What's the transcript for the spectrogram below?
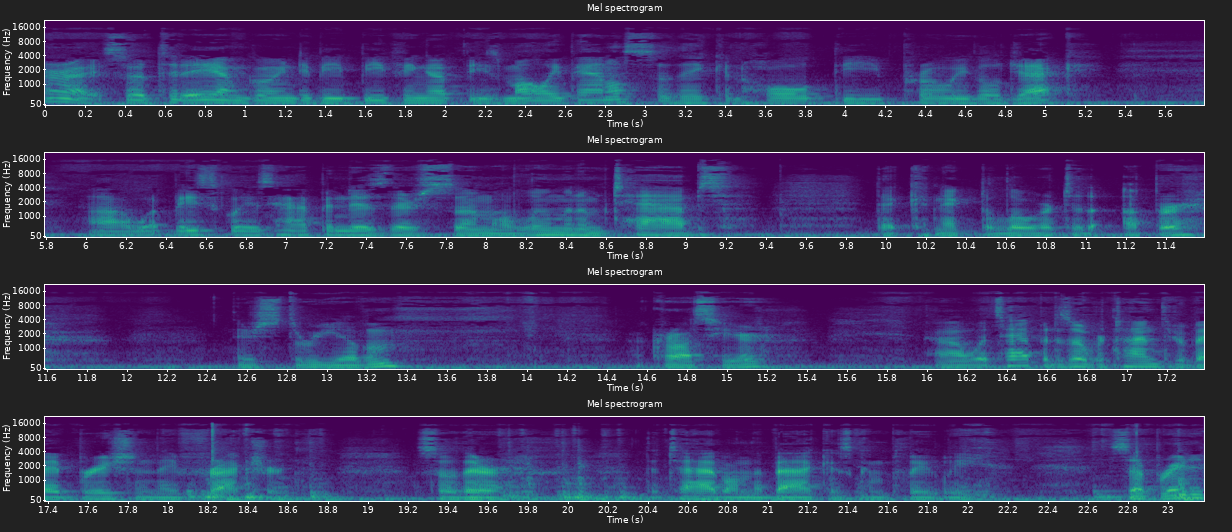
All right, so today I'm going to be beefing up these MOLLE panels so they can hold the ProEagle jack. Uh, what basically has happened is there's some aluminum tabs that connect the lower to the upper. There's three of them across here. Uh, what's happened is over time through vibration, they fractured. So they're, the tab on the back is completely separated,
